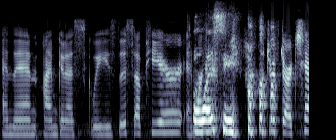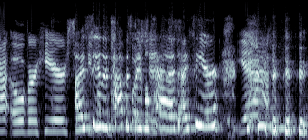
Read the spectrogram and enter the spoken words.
and then I'm gonna squeeze this up here, and Oh, I see. drift our chat over here. So I see the top of ask Sable's head. I see her. Yeah,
